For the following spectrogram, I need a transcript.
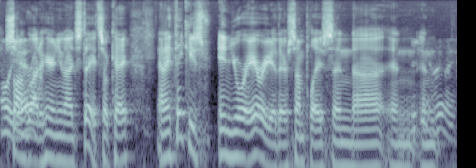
Oh, yeah. songwriter here in the United States. Okay, and I think he's in your area there someplace. And uh, and and really?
